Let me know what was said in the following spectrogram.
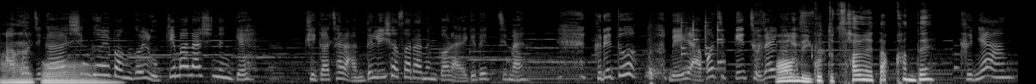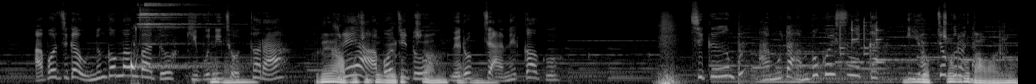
아버지가 아이고. 싱글벙글 웃기만 하시는 게 귀가 잘 안 들리셔서라는 걸 알게 됐지만 그래도 매일 아버지께 조잘거렸어 아 근데 이것도 사연에 딱한데? 그냥 아버지가 웃는 것만 봐도 기분이 아, 좋더라 그래야 그래야 아버지도, 아버지도 외롭지 않을 거고. 외롭지 않을 거고 지금 아무도 안 보고 있으니까 이이 옆쪽으로 나와요.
